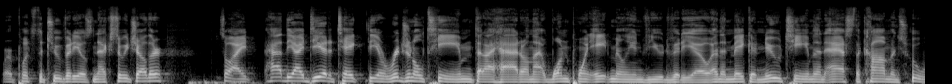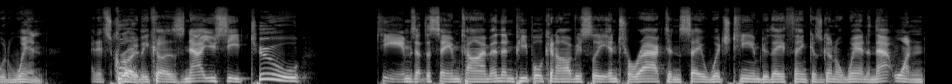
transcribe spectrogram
where it puts the two videos next to each other. So I had the idea to take the original team that I had on that 1.8 million viewed video and then make a new team and then ask the comments who would win. And it's cool Right. because now you see two teams at the same time and then people can obviously interact and say which team do they think is going to win and that one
